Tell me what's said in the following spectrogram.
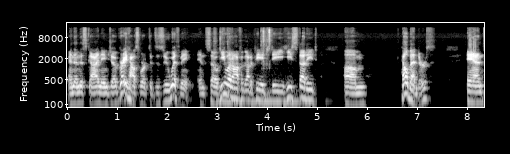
And then this guy named Joe Greathouse worked at the zoo with me. And so he went off and got a PhD. He studied um, hellbenders and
